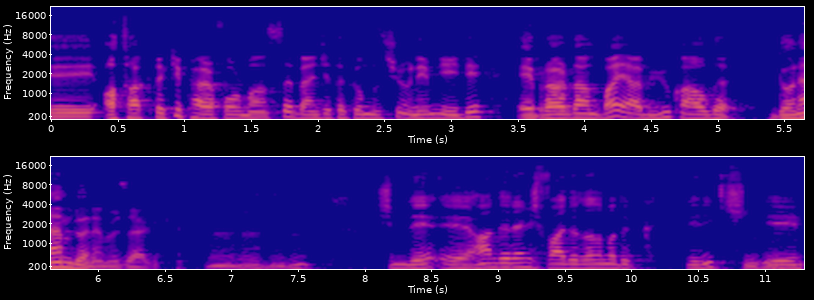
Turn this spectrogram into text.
e, ataktaki performansı bence takımımız için önemliydi. Ebrar'dan bayağı bir yük aldı. Dönem dönem özellikle. Şimdi e, Hande'den hiç faydalanamadık dedik. E,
